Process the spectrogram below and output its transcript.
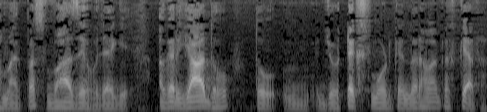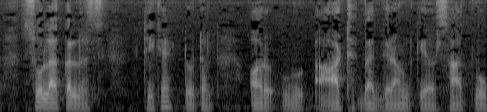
ہمارے پاس واضح ہو جائے گی۔ اگر یاد ہو تو جو ٹیکسٹ موڈ کے اندر ہمارے پاس کیا تھا؟ سولہ کلرز، ٹھیک ہے، ٹوٹل۔ اور آٹھ بیک گراؤنڈ کے اور ساتھ وہ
